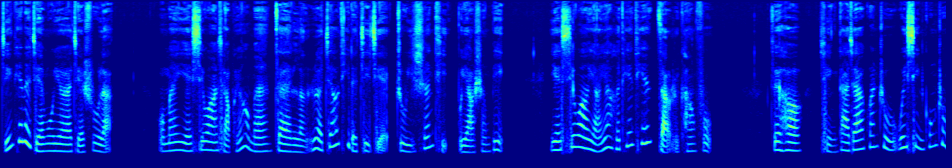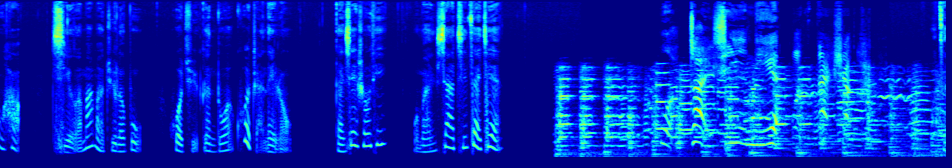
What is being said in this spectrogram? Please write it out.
今天的节目又要结束了。我们也希望小朋友们在冷热交替的季节注意身体，不要生病。也希望洋洋和天天早日康复。最后。请大家关注微信公众号“企鹅妈妈俱乐部”，获取更多扩展内容。感谢收听，我们下期再见。我在悉尼，我在上海，我在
